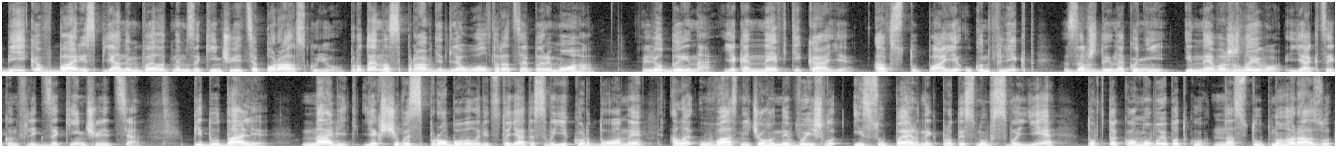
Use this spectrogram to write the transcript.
Бійка в барі з п'яним велетнем закінчується поразкою, проте насправді для Уолтера це перемога. Людина, яка не втікає, а вступає у конфлікт, завжди на коні, і неважливо, як цей конфлікт закінчується. Піду далі. Навіть якщо ви спробували відстояти свої кордони, але у вас нічого не вийшло і суперник протиснув своє, то в такому випадку наступного разу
